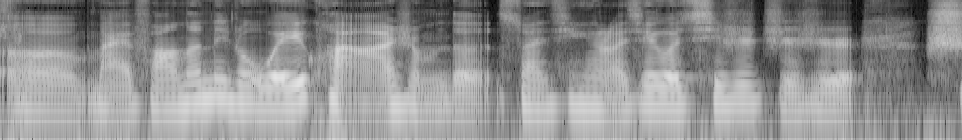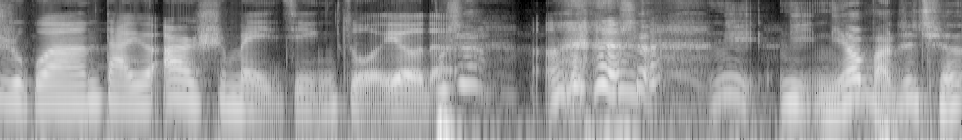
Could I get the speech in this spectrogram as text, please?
呃买房的那种尾款啊什么的算清了，结果其实只是事关大约二十美金左右的。不是不是你你你要把这钱，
